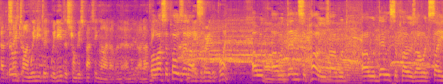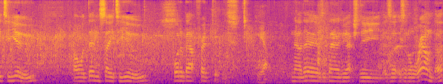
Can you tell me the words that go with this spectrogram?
at the There same time, we need to, we need the strongest batting lineup, and, and, and I think Well, I suppose then you a very good point. I would, I would then suppose, I would, I would then suppose, I would say to you, I would then say to you, what about Fred Titmus? Yeah. Now there is a man who actually, as, a, as an all-rounder,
